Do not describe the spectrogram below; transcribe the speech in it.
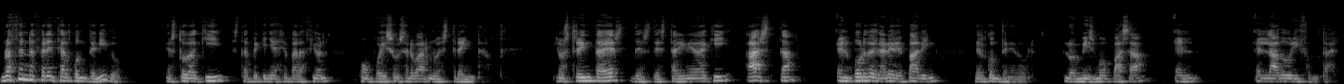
no hacen referencia al contenido. Esto de aquí, esta pequeña separación, como podéis observar, no es 30. Los 30 es desde esta línea de aquí hasta el borde del área de padding del contenedor. Lo mismo pasa en el lado horizontal.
